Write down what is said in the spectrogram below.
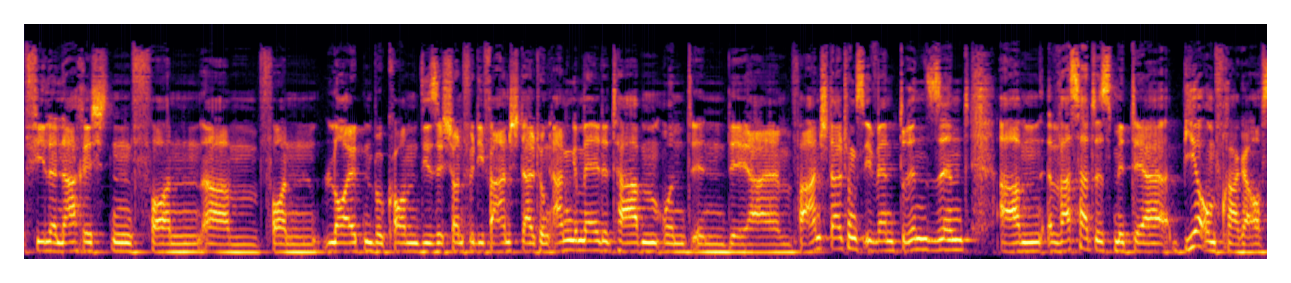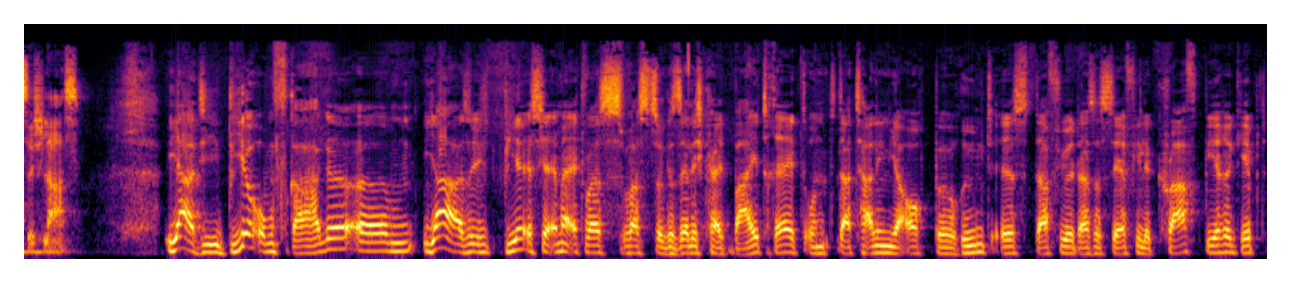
viele Nachrichten von, ähm, von Leuten bekommen, die sich schon für die Veranstaltung angemeldet haben und in dem Veranstaltungsevent drin sind. Ähm, was hat es mit der Bierumfrage auf sich, Lars? Ja, die Bierumfrage. Ähm, ja, also Bier ist ja immer etwas, was zur Geselligkeit beiträgt. Und da Tallinn ja auch berühmt ist dafür, dass es sehr viele Craft-Biere gibt,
